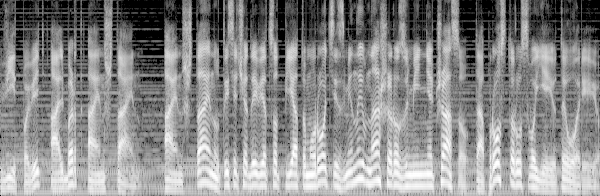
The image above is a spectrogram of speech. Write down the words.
Відповідь Альберт Айнштайн. Айнштайн у 1905 році змінив наше розуміння часу та простору своєю теорією.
